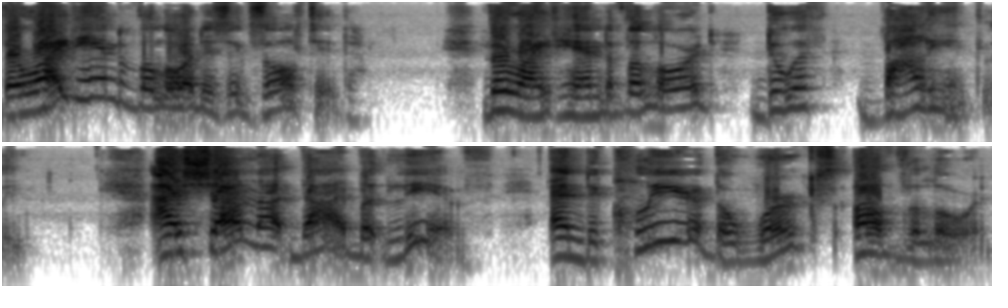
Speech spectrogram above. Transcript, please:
The right hand of the Lord is exalted. The right hand of the Lord doeth valiantly. I shall not die, but live, and declare the works of the Lord.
